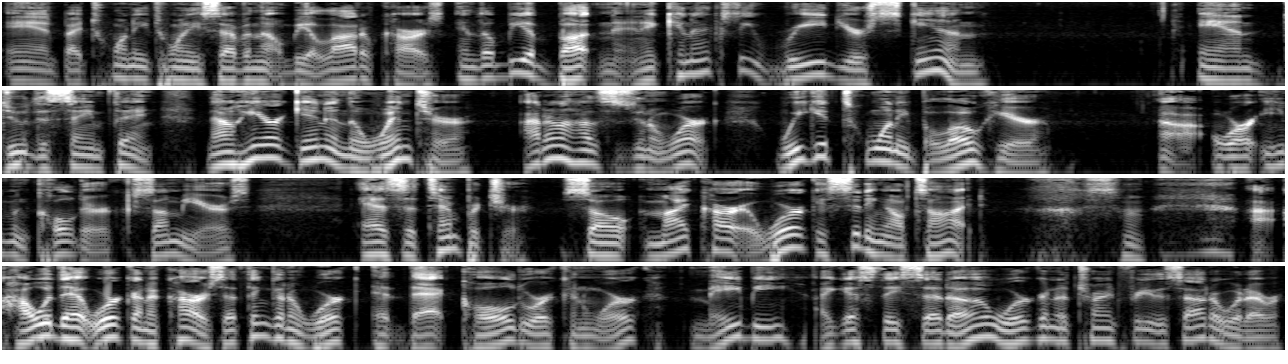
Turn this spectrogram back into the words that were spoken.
And by 2027, that will be a lot of cars. And there'll be a button, and it can actually read your skin and do the same thing. Now, here again in the winter, I don't know how this is going to work. We get 20 below here, uh, or even colder some years, as the temperature. So my car at work is sitting outside. So, uh, how would that work on a car? Is that thing going to work at that cold where it can work? Maybe. I guess they said, oh, we're going to try and figure this out or whatever.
